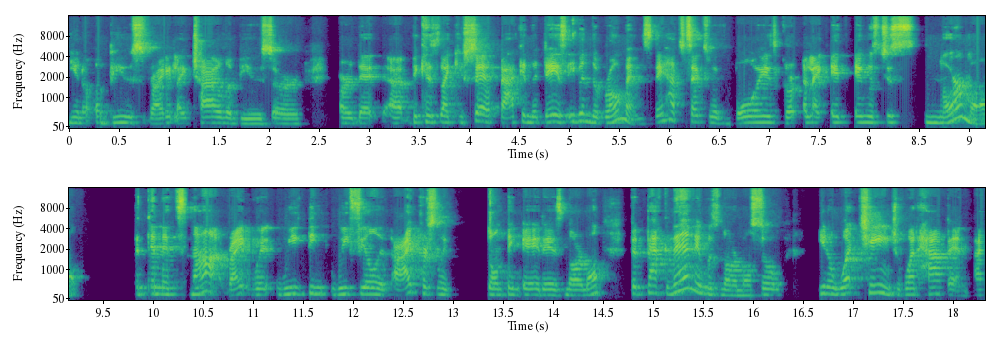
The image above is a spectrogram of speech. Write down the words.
you know abuse right? Like child abuse or or that uh, because like you said back in the days even the Romans they had sex with boys like it, it was just normal but then it's not right? We, we think we feel it i personally don't think it is normal but back then it was normal. So you know what changed? What happened? I,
